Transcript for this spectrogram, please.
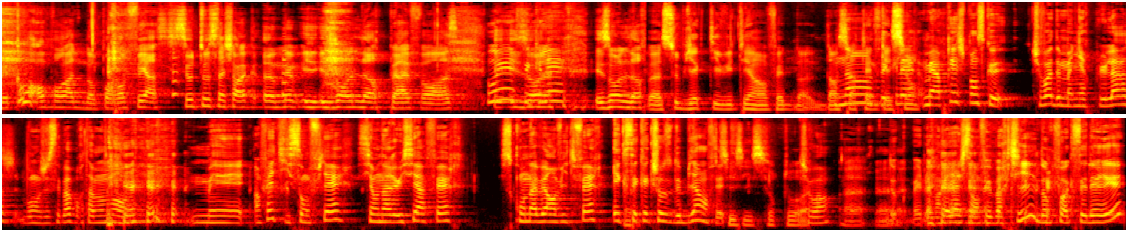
mais comment on pourra nos parents fiers, surtout sachant qu'eux-mêmes, ils, ils ont leur préférence. Ouais, ils, ont, clair. ils ont leur euh, subjectivité, en fait, dans, dans non, certaines c'est questions. clair. Mais après, je pense que, tu vois, de manière plus large, bon, je sais pas pour ta maman, hein, mais en fait, ils sont fiers si on a réussi à faire ce qu'on avait envie de faire et que c'est quelque chose de bien en fait. Si, si, surtout. Tu ouais. vois. Ouais, Donc ben, le mariage ça en fait partie, donc faut accélérer.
